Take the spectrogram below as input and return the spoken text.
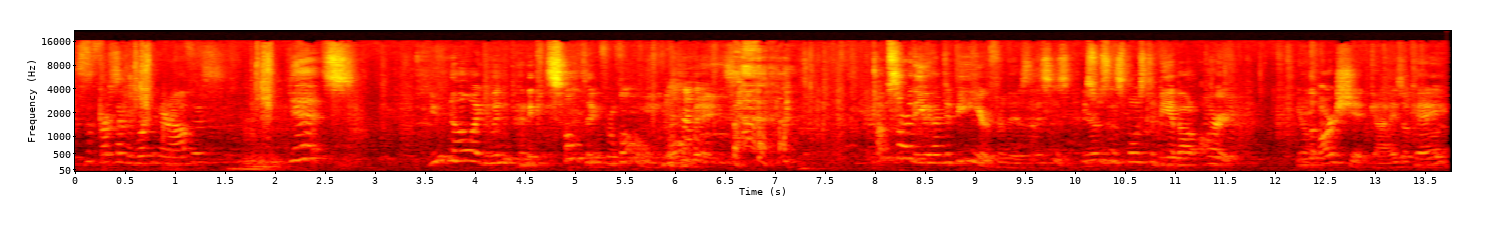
This is the first time you work in an office? Yes! You know I do independent consulting from home, All always. I'm sorry that you have to be here for this. This is this wasn't supposed to be about art. You know, the art shit, guys, okay?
